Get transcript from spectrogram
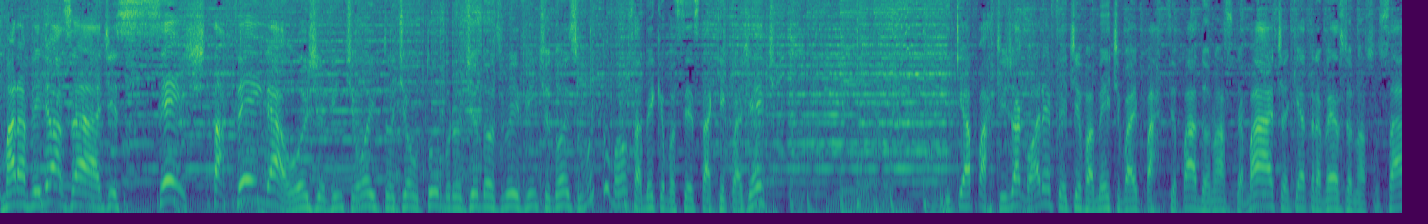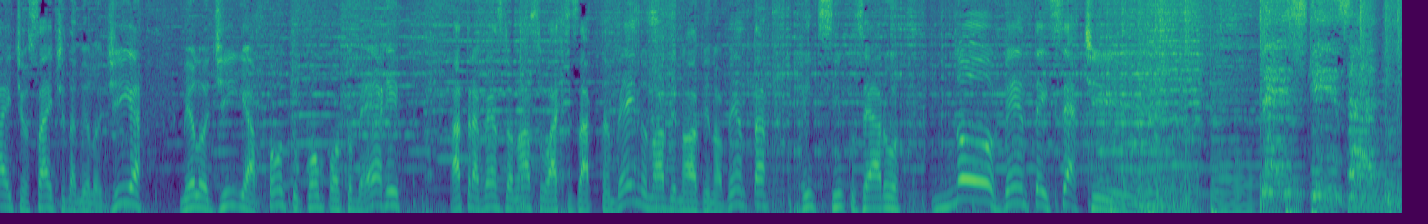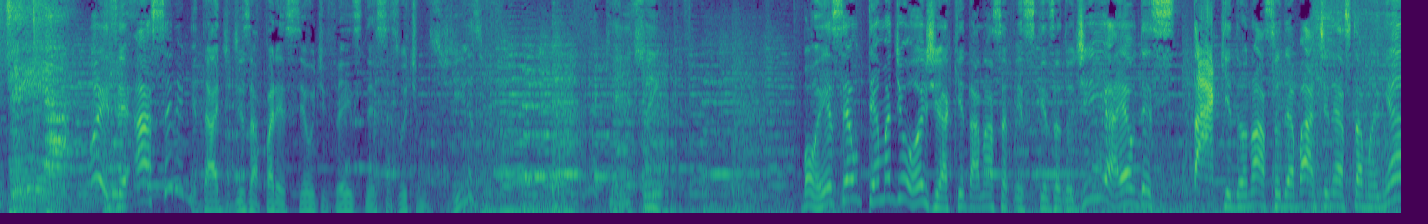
maravilhosa de sexta-feira, hoje 28 de outubro de 2022. Muito bom saber que você está aqui com a gente e que a partir de agora efetivamente vai participar do nosso debate aqui através do nosso site, o site da Melodia, melodia.com.br, através do nosso WhatsApp também no 9990 25097. Pesquisa do. Pois é, a serenidade desapareceu de vez nesses últimos dias? É que é isso, hein? Bom, esse é o tema de hoje aqui da nossa pesquisa do dia, é o destaque do nosso debate nesta manhã.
